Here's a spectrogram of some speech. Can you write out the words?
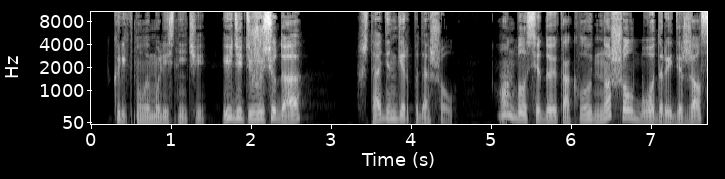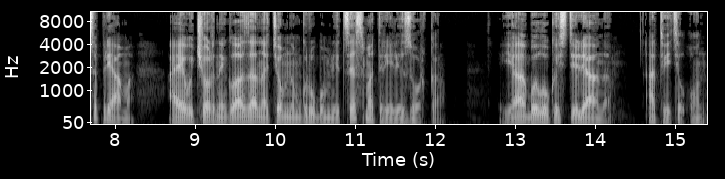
— крикнул ему лесничий. «Идите же сюда!» Штадингер подошел. Он был седой как лунь, но шел бодро и держался прямо — а его черные глаза на темном грубом лице смотрели зорко. «Я был у Костеляна», — ответил он.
